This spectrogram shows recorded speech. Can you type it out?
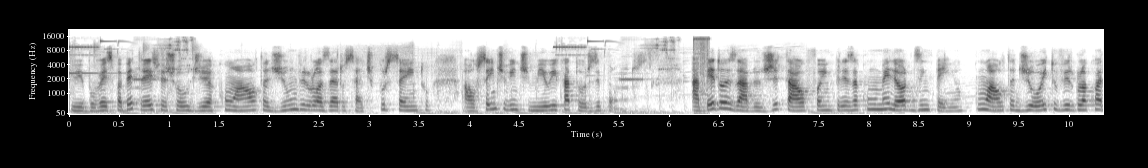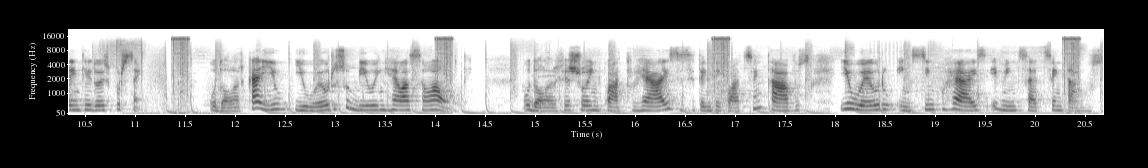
E o Ibovespa B3 fechou o dia com alta de 1,07% aos 120.014 pontos. A B2W Digital foi a empresa com o melhor desempenho, com alta de 8,42%. O dólar caiu e o euro subiu em relação a ontem. O dólar fechou em R$ 4,74 e o euro em R$ 5,27.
